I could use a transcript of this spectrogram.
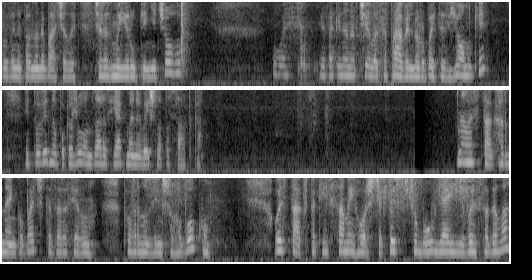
бо ви, напевно, не бачили через мої руки нічого. Ось, я так і не навчилася правильно робити зйомки. Відповідно, покажу вам зараз, як в мене вийшла посадка. Ну, ось так, гарненько, бачите, зараз я вам поверну з іншого боку. Ось так, в такий самий горщик. Той, що був, я її висадила.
